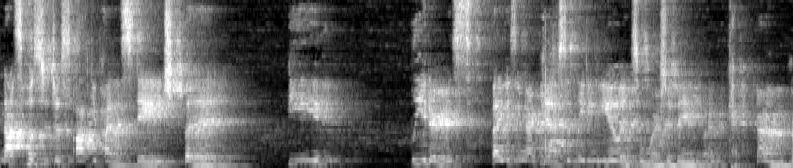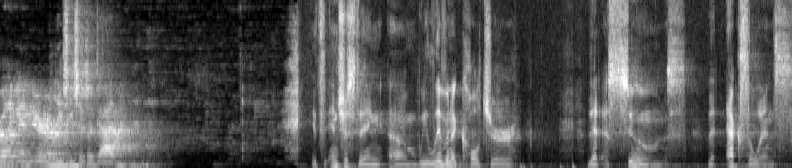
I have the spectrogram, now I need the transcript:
not supposed to just occupy the stage, but be leaders by using our gifts and leading you into worshiping or um, growing in your relationship with God. It's interesting. Um, we live in a culture that assumes that excellence,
